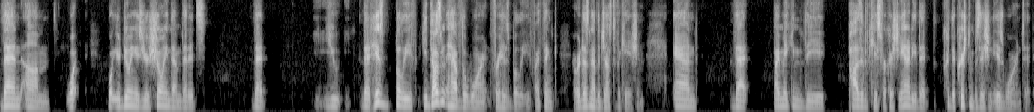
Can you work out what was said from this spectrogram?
Then um, what what you're doing is you're showing them that it's that you that his belief he doesn't have the warrant for his belief i think or it doesn't have the justification and that by making the positive case for christianity that the christian position is warranted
